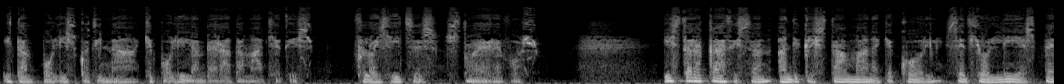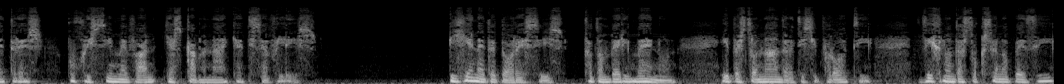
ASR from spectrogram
Ήταν πολύ σκοτεινά και πολύ λαμπερά τα μάτια της. Φλογίτσες στο έρευος. Ύστερα κάθισαν αντικριστά μάνα και κόρη Σε δυο λίες πέτρες που χρησιμεύαν για σκαμνάκια της αυλής. Πηγαίνετε τώρα εσείς Θα τον περιμένουν Είπε στον άντρα της η πρώτη Δείχνοντας το ξένο παιδί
